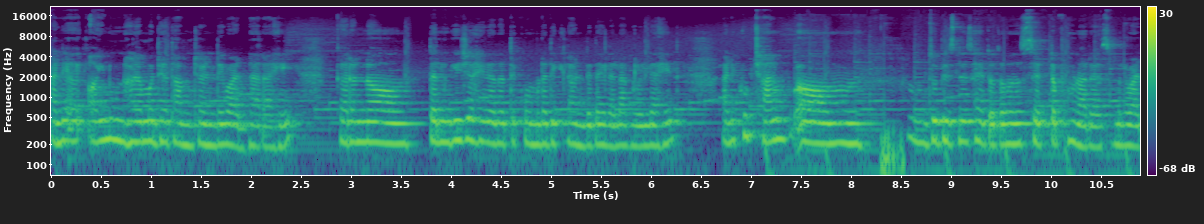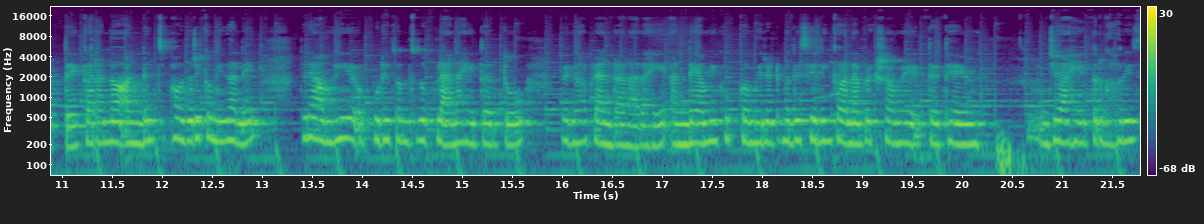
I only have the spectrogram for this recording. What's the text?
आणि ऐ- ऐन उन्हाळ्यामध्ये आता आमचे अंडे वाढणार आहे. कारण तलगी जे आहेत आता ते कोंबड्या देखील अंडे द्यायला लागलेले आहेत. आणि खूप छान जो बिझनेस आहे तो आता माझा सेटअप होणार आहे असं मला वाटतं आहे कारण अंड्यांचे भाव जरी कमी झाले तरी आम्ही पुढे आमचा जो प्लॅन आहे तर तो वेगळा प्लॅन राहणार आहे. अंडे आम्ही खूप कमी रेटमध्ये सेलिंग करण्यापेक्षा आम्ही तेथे जे आहे तर घरीच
